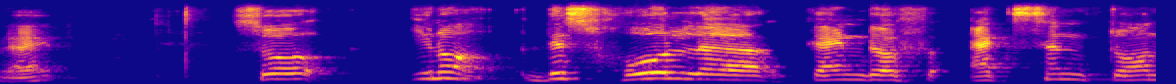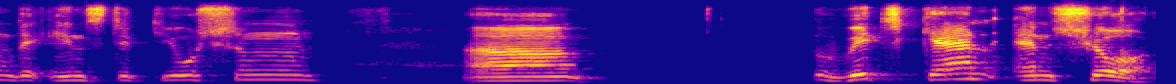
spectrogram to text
right? So, you know, this whole uh, kind of accent on the institution, uh, which can ensure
